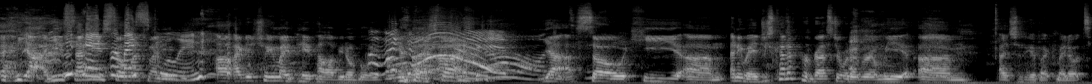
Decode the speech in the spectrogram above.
Like, yeah, he He sent me paid so my much money. schooling. Uh, I can show you my PayPal if you don't believe Oh my me. God. Oh, yeah. So he. Um. Anyway, it just kind of progressed or whatever, and we. Um. I just have to get back to my notes.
